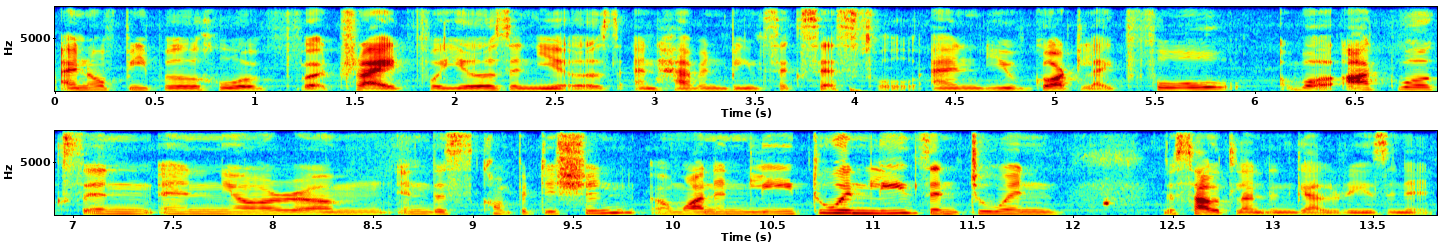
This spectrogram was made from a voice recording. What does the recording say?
I know people who have uh, tried for years and years and haven't been successful, and you've got like four artworks in in your um, in this competition. Uh, one in Leeds, two in Leeds, and two in the South London Gallery, isn't it?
